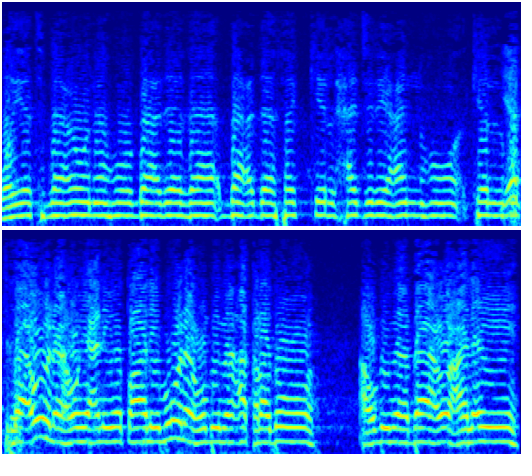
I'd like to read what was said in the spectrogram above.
ويتبعونه بعد ذا بعد فك الحجر عنه كالمطلق يتبعونه يعني يطالبونه بما أقرضوه أو بما باعوا عليه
